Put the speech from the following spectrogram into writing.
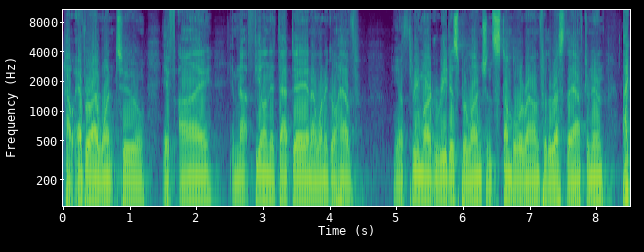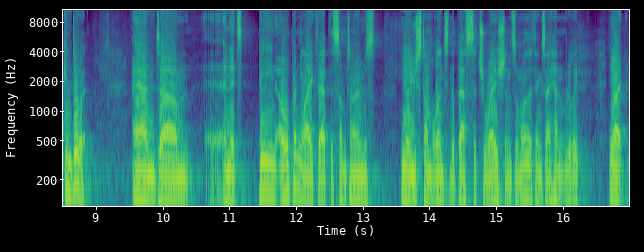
however I want to. If I am not feeling it that day and I want to go have, you know, three margaritas for lunch and stumble around for the rest of the afternoon, I can do it. And um, and it's being open like that that sometimes, you know, you stumble into the best situations. And one of the things I hadn't really, you know. I,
